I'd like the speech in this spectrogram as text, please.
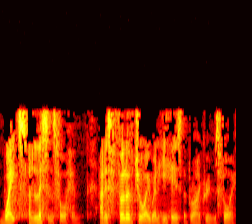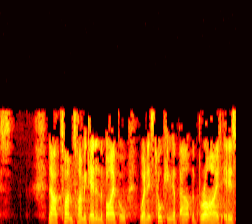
waits and listens for him and is full of joy when he hears the bridegroom's voice. Now, time and time again in the Bible, when it's talking about the bride, it is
